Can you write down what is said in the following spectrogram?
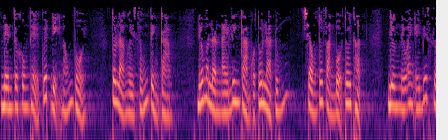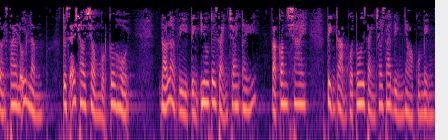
Nên tôi không thể quyết định nóng vội. Tôi là người sống tình cảm. Nếu mà lần này linh cảm của tôi là đúng, Chồng tôi phản bội tôi thật. Nhưng nếu anh ấy biết sửa sai lỗi lầm, Tôi sẽ cho chồng một cơ hội. Đó là vì tình yêu tôi dành cho anh ấy Và con trai Tình cảm của tôi dành cho gia đình nhỏ của mình.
